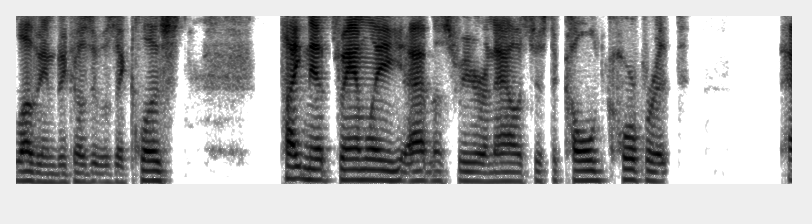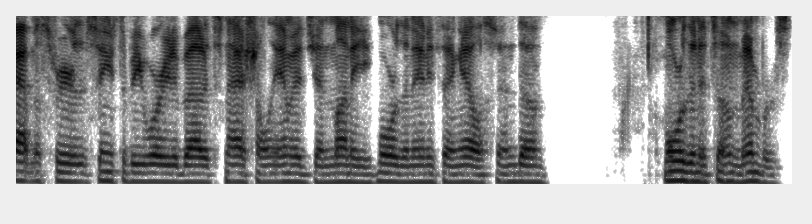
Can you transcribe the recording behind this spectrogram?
loving because it was a close, tight knit family atmosphere, and now it's just a cold corporate atmosphere that seems to be worried about its national image and money more than anything else, and um, more than its own members,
